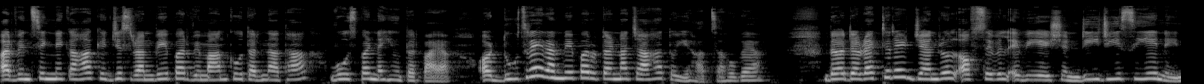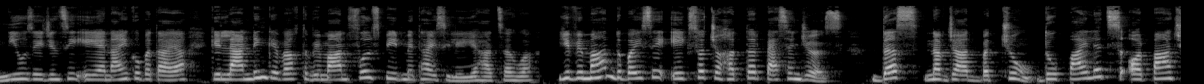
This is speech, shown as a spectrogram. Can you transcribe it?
अरविंद सिंह ने कहा कि जिस रनवे पर विमान को उतरना था, वो उस पर नहीं उतर पाया और दूसरे रनवे पर उतरना चाहा तो ये हादसा हो गया। The Directorate General of Civil Aviation DGCA ने न्यूज़ एजेंसी एएनआई को बताया कि लैंडिंग के वक्त विमान फुल स्पीड में था, इसीलिए यह हादसा हुआ। ये विमान दुबई से एक सौ चौहत्तर पैसेंजर्स, दस नवजात बच्चों, दो पायलट्स और पाँच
